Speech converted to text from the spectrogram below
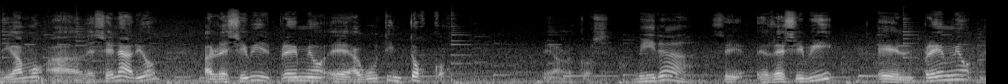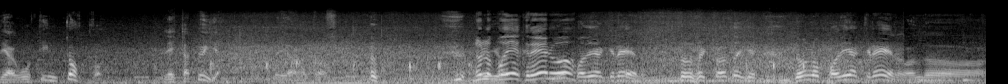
digamos, al escenario a recibir el premio eh, Agustín Tosco. Mira una cosa. Mira. Sí, eh, recibí el premio de Agustín Tosco, la estatuilla. Mira una cosa. ¿No lo podía creer vos? No podía creer. Una cosa que no lo podía creer. Cuando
